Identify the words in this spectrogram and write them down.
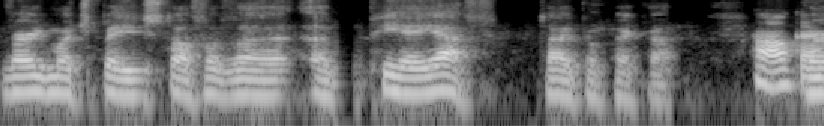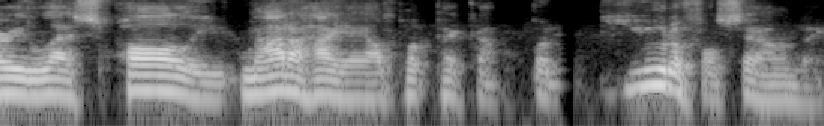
very much based off of a, a PAF type of pickup. Oh, okay. Very Les Pauly, not a high output pickup, but beautiful sounding.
